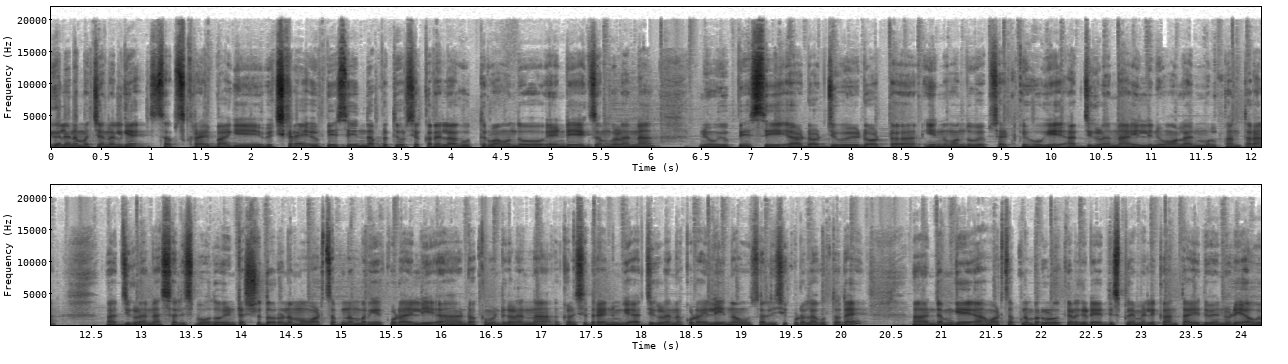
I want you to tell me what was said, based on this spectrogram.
ಈಗಲೇ ನಮ್ಮ ಚಾನಲ್ಗೆ ಸಬ್ಸ್ಕ್ರೈಬ್ ಆಗಿ ವೀಕ್ಷಕರೇ ಯು ಪಿ ಎಸ್ ಸಿಯಿಂದ ಪ್ರತಿ ವರ್ಷ ಕರೆಯಲಾಗುತ್ತಿರುವ ಒಂದು ಎನ್ ಡಿ ಎಕ್ಸಾಮ್ಗಳನ್ನು ನೀವು U P S C dot G V dot in ಒಂದು ವೆಬ್ಸೈಟ್ಗೆ ಹೋಗಿ ಅರ್ಜಿಗಳನ್ನು ಇಲ್ಲಿ ನೀವು ಆನ್ಲೈನ್ ಮುಖಾಂತರ ಅರ್ಜಿಗಳನ್ನು ಸಲ್ಲಿಸಬಹುದು ಇಂಟ್ರೆಸ್ಟ್ ಇದ್ದವರು ನಮ್ಮ ವಾಟ್ಸಪ್ ನಂಬರ್ಗೆ ಕೂಡ ಇಲ್ಲಿ ಡಾಕ್ಯುಮೆಂಟ್ಗಳನ್ನು ಕಳಿಸಿದರೆ ನಿಮಗೆ ಅರ್ಜಿಗಳನ್ನು ಕೂಡ ಇಲ್ಲಿ ನಾವು ಸಲ್ಲಿಸಿ ಕೊಡಲಾಗುತ್ತದೆ. ನಮಗೆ ವಾಟ್ಸಪ್ ನಂಬರ್ಗಳು ಕೆಳಗಡೆ ಡಿಸ್ಪ್ಲೇ ಮೇಲೆ ಕಾಣ್ತಾ ಇದ್ದೇವೆ ನೋಡಿ. ಅವು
